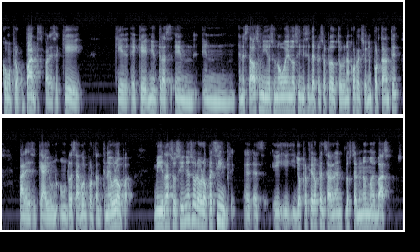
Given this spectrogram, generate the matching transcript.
como preocupantes. Parece que, que, eh, que mientras en, en, en, Estados Unidos uno ve en los índices de precio productor una corrección importante, parece que hay un, un rezago importante en Europa. mi raciocinio sobre Europa es simple y, yo prefiero pensarlo en los términos más básicos.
